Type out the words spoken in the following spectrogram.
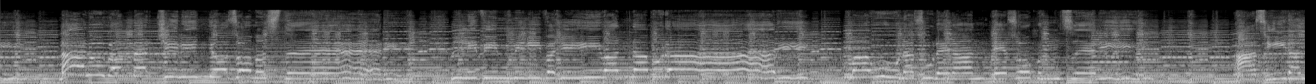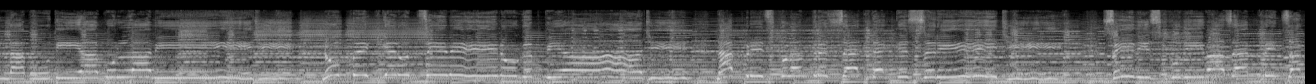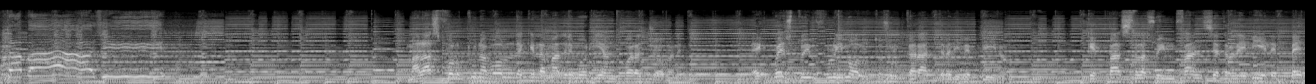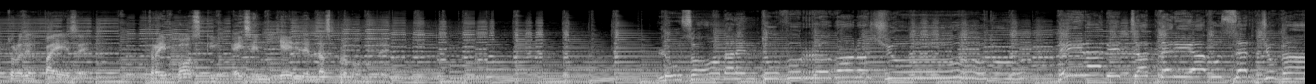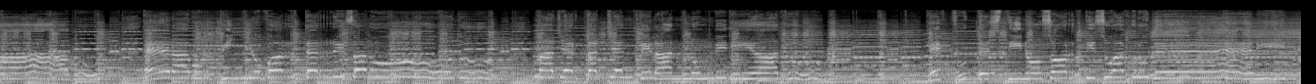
da lupo a merci lignoso misteri, li femmini faceva innamorare, ma una sulerante so pensieri, a sera alla putia con l'amici, santa pace. Ma la sfortuna volle che la madre morì ancora giovane e questo influì molto sul carattere di Peppino, che passa la sua infanzia tra le vie e le bettole del paese, tra i boschi e i sentieri dell'Aspromonte. L'uso talento fu riconosciuto e la picciotteria fu Sergio l'hanno invidiato e fu destino sorti sua crudeli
